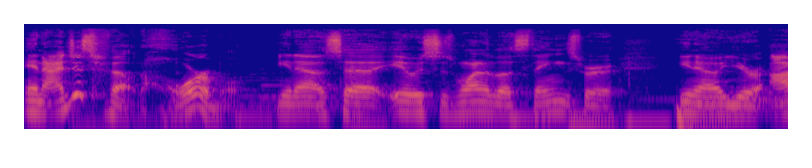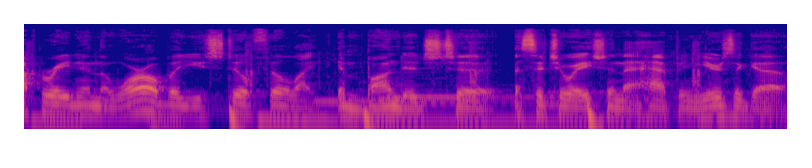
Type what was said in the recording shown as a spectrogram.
and i just felt horrible you know? So it was just one of those things where you know you're operating in the world but you still feel like in bondage to a situation that happened years ago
